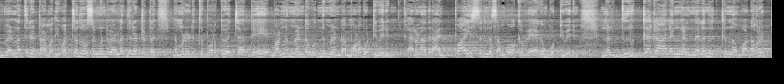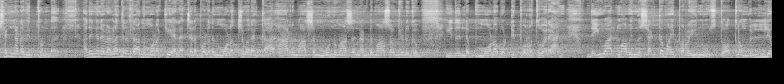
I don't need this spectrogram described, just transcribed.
വെള്ളത്തിലിട്ടാൽ മതി. ഒറ്റ ദിവസം കൊണ്ട് വെള്ളത്തിലിട്ടിട്ട് നമ്മളെടുത്ത് പുറത്ത് വെച്ചാൽ ദേ മണ്ണും വേണ്ട ഒന്നും വേണ്ട മുള പൊട്ടി വരും. കാരണം അതിന് അൽപ്പായുസിന്റെ സംഭവമൊക്കെ വേഗം പൊട്ടി വരും. എന്നാൽ ദീർഘകാലങ്ങൾ നിലനിൽക്കുന്ന വടവൃക്ഷങ്ങളുടെ വിത്തുണ്ട്. അതിങ്ങനെ വെള്ളത്തിലിട്ടാന്ന് മുളക്കുകയല്ല ചിലപ്പോൾ അത് മുളച്ചു വരാൻ ആറ് മാസം മൂന്ന് മാസം രണ്ട് മാസമൊക്കെ എടുക്കും. ഇതിന്റെ മുള പൊട്ടി പുറത്തു വരാൻ. ദൈവാത്മാവ് ഇന്ന് ശക്തമായി പറയുന്നു സ്തോത്രം. വലിയ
